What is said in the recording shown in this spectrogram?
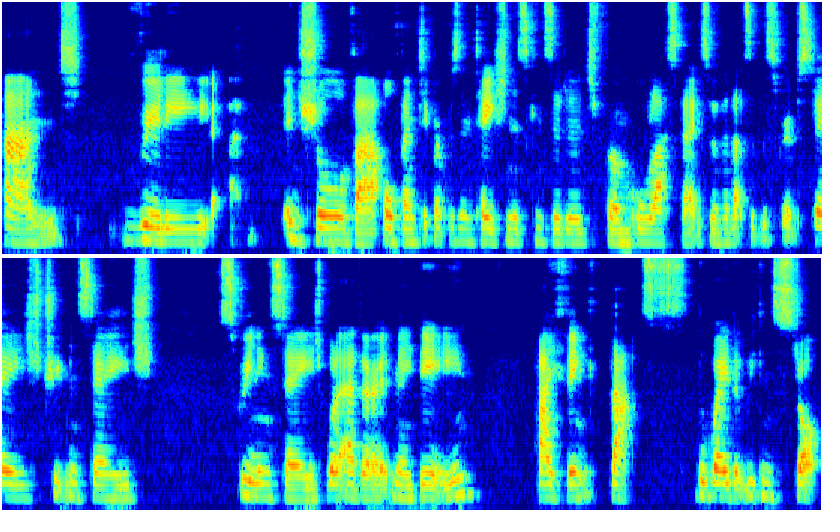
and really ensure that authentic representation is considered from all aspects, whether that's at the script stage, treatment stage, screening stage, whatever it may be, I think that's the way that we can stop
